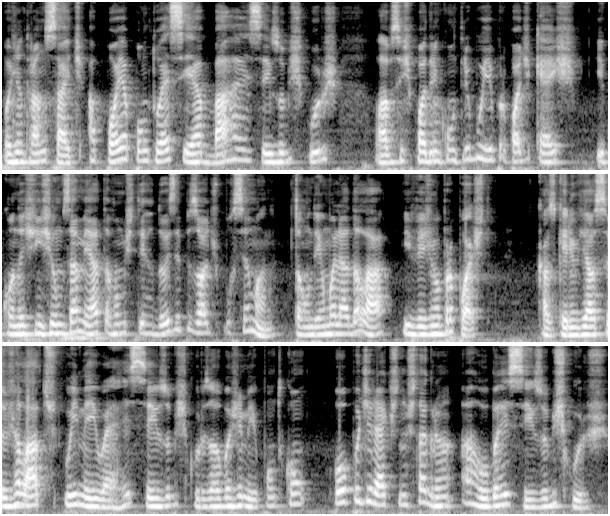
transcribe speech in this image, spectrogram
pode entrar no site apoia.se barra obscuros. Lá vocês podem contribuir para o podcast e quando atingirmos a meta vamos ter dois episódios por semana. Então deem uma olhada lá e vejam a proposta. Caso queiram enviar os seus relatos, o e-mail é receiosobscuros.gmail.com ou por direct no Instagram, arroba receiosobscuros.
